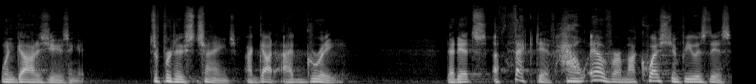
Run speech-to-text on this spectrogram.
when God is using it to produce change. I got. I agree that it's effective. However, my question for you is this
